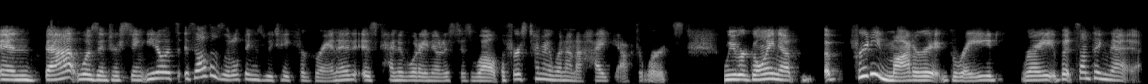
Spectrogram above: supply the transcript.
and that was interesting. You know it's, it's all those little things we take for granted is kind of what i noticed as well. The first time i went on a hike afterwards we were going up a pretty moderate grade right? But something that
